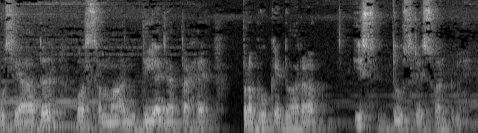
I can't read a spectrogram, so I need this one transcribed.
उसे आदर और सम्मान दिया जाता है प्रभु के द्वारा इस दूसरे स्वर्ग में।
